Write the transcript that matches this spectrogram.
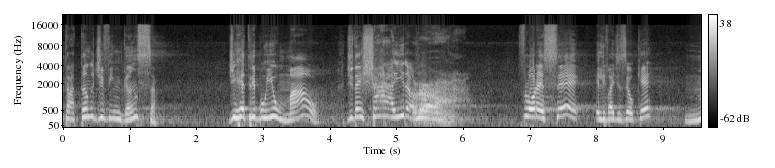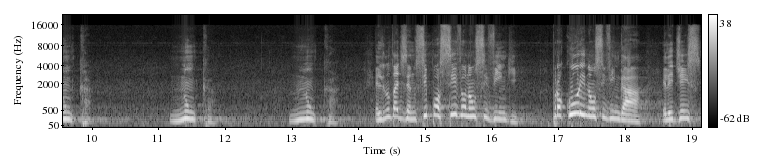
tratando de vingança, de retribuir o mal, de deixar a ira florescer, ele vai dizer o quê? Nunca, nunca, nunca. Ele não está dizendo, se possível, não se vingue, procure não se vingar. Ele diz,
